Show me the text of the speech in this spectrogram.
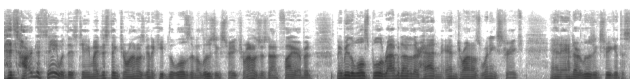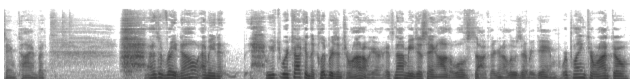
it's hard to say with this team. I just think Toronto's going to keep the Wolves in a losing streak. Toronto's just on fire, but maybe the Wolves pull a rabbit out of their hat and end Toronto's winning streak and end our losing streak at the same time. But as of right now, I mean, we're talking the Clippers in Toronto here. It's not me just saying, oh, the Wolves suck. They're going to lose every game. We're playing Toronto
